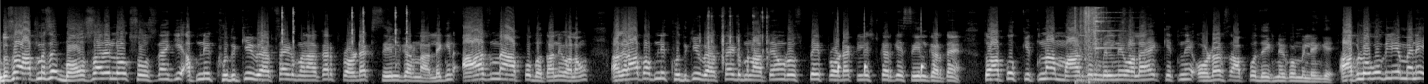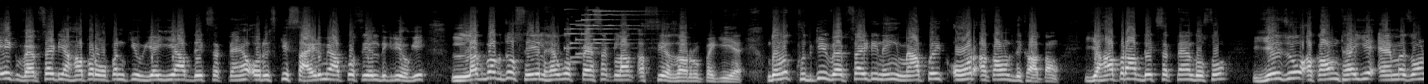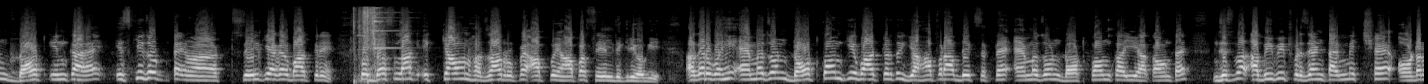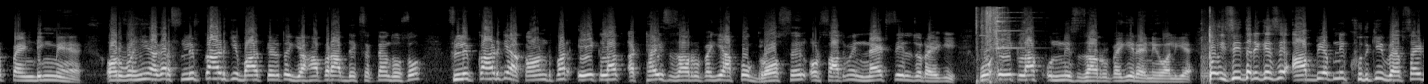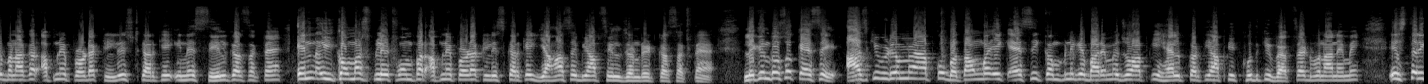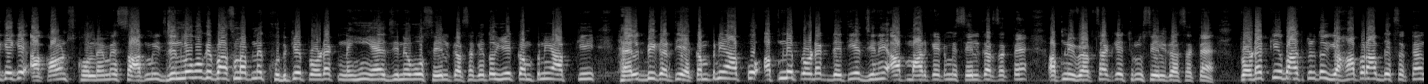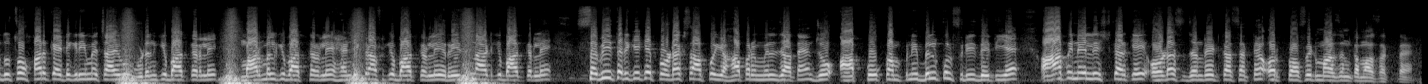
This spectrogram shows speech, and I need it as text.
दोस्तों, आप में से बहुत सारे लोग सोचते हैं कि अपनी खुद की वेबसाइट बनाकर प्रोडक्ट सेल करना, लेकिन आज मैं आपको बताने वाला हूँ, अगर आप अपनी खुद की वेबसाइट बनाते हैं और उस पर प्रोडक्ट लिस्ट करके सेल करते हैं तो आपको कितना मार्जिन मिलने वाला है, कितने ऑर्डर्स आपको देखने को मिलेंगे। आप लोगों के लिए मैंने एक वेबसाइट यहाँ पर ओपन की हुई है, ये आप देख सकते हैं, और इसकी साइड में आपको सेल दिख रही होगी। लगभग जो सेल है वो पैंसठ लाख अस्सी हज़ार रुपए की है। दोस्तों, खुद की वेबसाइट ही नहीं, मैं आपको एक और अकाउंट दिखाता हूँ। यहाँ पर आप देख सकते हैं, दोस्तों ये जो अकाउंट है, ये एमेजोन डॉट इन का है। इसकी जो सेल की अगर बात करें तो दस लाख इक्यावन हज़ार रुपए आपको यहाँ पर सेल दिख रही होगी। अगर वहीं एमेजोन डॉट कॉम की बात करें तो यहाँ पर आप देख सकते हैं एमेजोन डॉट कॉम का ये अकाउंट है, जिस पर अभी भी प्रेजेंट टाइम में छह ऑर्डर पेंडिंग में है। और वहीं अगर फ्लिपकार्ट की बात करें तो यहाँ पर आप देख सकते हैं दोस्तों फ्लिपकार्ट के अकाउंट पर एक लाख अट्ठाईस हज़ार रुपए की आपको ग्रॉस सेल और साथ में नेट सेल जो रहेगी, वो एक लाख उन्नीस हज़ार रुपए की रहने वाली है। तो इसी तरीके से आप भी अपनी खुद की वेबसाइट बनाकर अपने प्रोडक्ट लिस्ट करके इन्हें सेल कर सकते हैं। इन ई कॉमर्स प्लेटफॉर्म पर अपने प्रोडक्ट लिस्ट करके यहाँ से भी आप सेल जनरेट कर सकते हैं। लेकिन दोस्तों, कैसे? आज की वीडियो में आपको बताऊँगा एक ऐसी कंपनी के बारे में जो आपकी हेल्प करती है आपकी खुद की वेबसाइट बनाने में। इस तरीके के अकाउंट्स खोलने में साथ में जिन लोगों के पास में अपने खुद के प्रोडक्ट नहीं है, जिन्हें वो सेल कर सके तो ये कंपनी आपकी हेल्प भी करती है। कंपनी आपको अपने प्रोडक्ट देती है, जिन्हें आप मार्केट में सेल कर सकते हैं, अपनी वेबसाइट के थ्रू सेल कर सकते हैं। प्रोडक्ट की बात करें तो यहाँ पर आप देख सकते हैं, दोस्तों, हर कैटेगरी में चाहे वो वुडन की बात कर ले मार्बल की बात कर ले हैंडीक्राफ्ट की बात कर ले रेजिन आर्ट की बात कर ले, सभी तरीके के प्रोडक्ट्स आपको यहाँ पर मिल जाते हैं, जो आपको कंपनी बिल्कुल फ्री देती है। आप इन्हें लिस्ट करके ऑर्डर्स जनरेट कर सकते हैं और प्रॉफिट मार्जिन कमा सकते हैं।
